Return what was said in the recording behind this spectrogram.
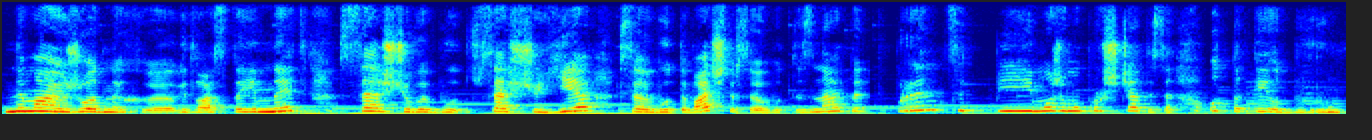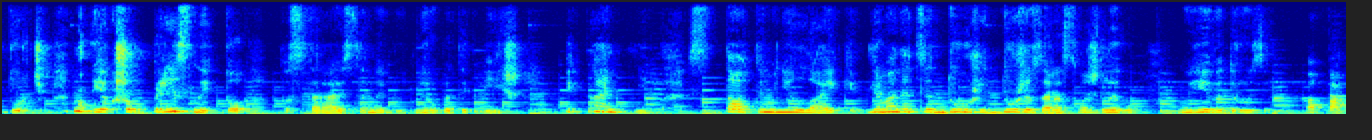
Не маю жодних е, від вас таємниць. Все, що ви все, що є, все ви будете бачити, все ви будете знати. В принципі, можемо прощатися. От такий от був румтурчик. Ну, якщо прісний, то постараюся майбутнє робити більш пікантні. Ставте мені лайки. Для мене це дуже дуже зараз важливо. Мої ви друзі. Па-па!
